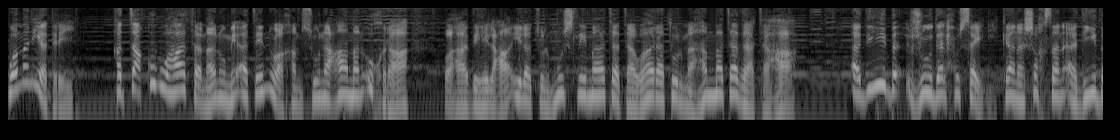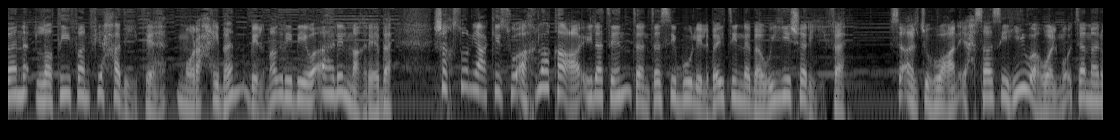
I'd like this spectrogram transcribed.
ومن يدري قد تعقبها 850 عاما أخرى وهذه العائلة المسلمة تتوارث المهمة ذاتها. أديب جود الحسيني كان شخصا أديبا لطيفا في حديثه مرحبا بالمغرب وأهل المغرب. شخص يعكس أخلاق عائلة تنتسب للبيت النبوي شريف. سألته عن إحساسه وهو المؤتمن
